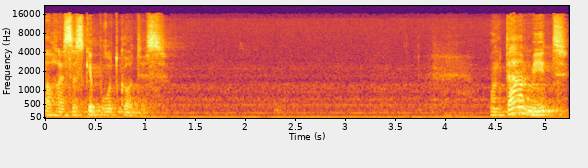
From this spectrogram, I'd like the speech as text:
auch als das Gebot Gottes. Und damit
